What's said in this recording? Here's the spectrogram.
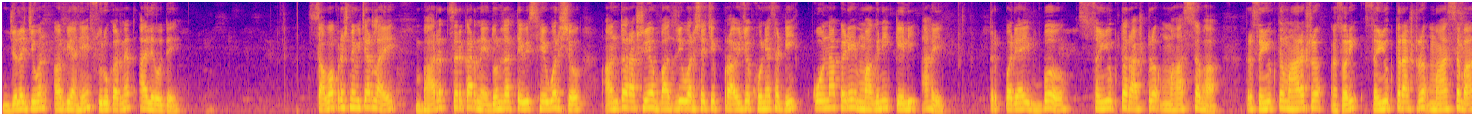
जलजीवन अभियान हे सुरू करण्यात आले होते. सहावा प्रश्न विचारला आहे भारत सरकारने दोन हजार तेवीस हे वर्ष आंतरराष्ट्रीय बाजरी वर्षाचे प्रायोजक होण्यासाठी कोणाकडे मागणी केली आहे? तर पर्याय ब संयुक्त राष्ट्र महासभा. तर संयुक्त महाराष्ट्र सॉरी संयुक्त राष्ट्र महासभा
